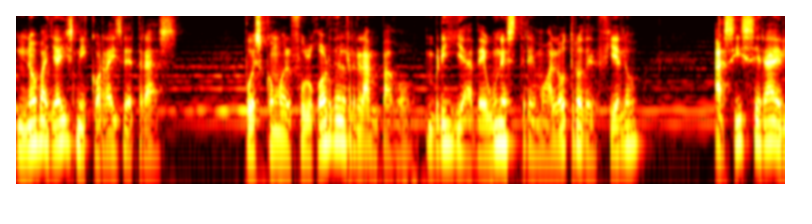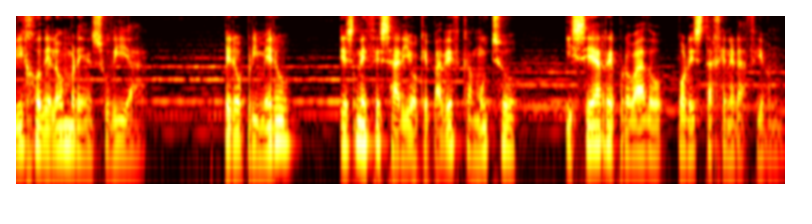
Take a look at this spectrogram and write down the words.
no vayáis ni corráis detrás, pues como el fulgor del relámpago brilla de un extremo al otro del cielo, así será el Hijo del Hombre en su día. Pero primero es necesario que padezca mucho y sea reprobado por esta generación.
